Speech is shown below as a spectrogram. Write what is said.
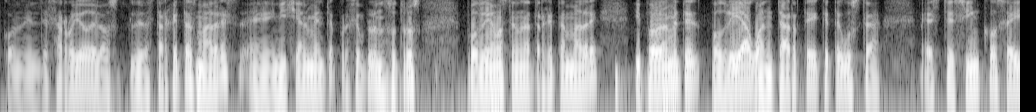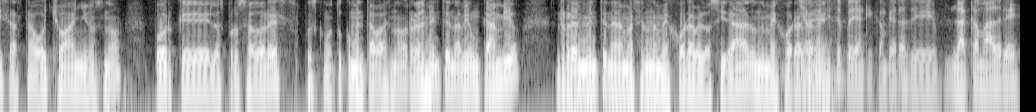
con el desarrollo de, los, de las tarjetas madres eh, inicialmente, por ejemplo, nosotros podríamos tener una tarjeta madre y probablemente podría aguantarte, ¿qué te gusta? Este 5, 6, hasta 8 años, ¿no? Porque los procesadores, pues como tú comentabas, ¿no? Realmente no había un cambio, realmente nada más era una mejora de velocidad, una mejora Y aún de... así te pedían que cambiaras de placa madre.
